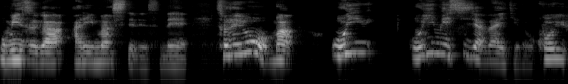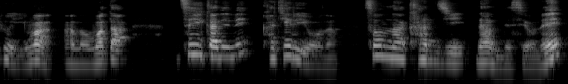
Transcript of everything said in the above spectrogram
お水がありましてですね、それを、まあ、おい、追い飯じゃないけど、こういうふうに、まあ、あの、また、追加でね、かけるような、そんな感じなんですよね。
